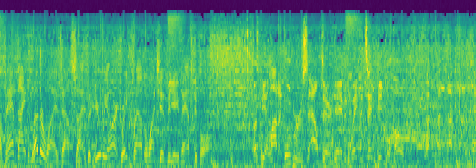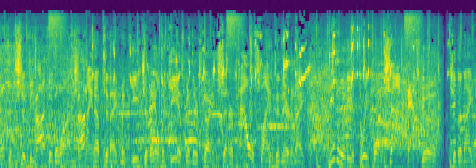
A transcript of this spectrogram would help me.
A bad night weather-wise outside, but here we are. Great crowd to watch NBA basketball. Must be a lot of Ubers out there, David, waiting to take people home. that should be something to watch. Line up tonight. McGee, JaVale McGee has been their starting center. Powell slides in there tonight. Dinwiddie a three-point shot. That's good. To the night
